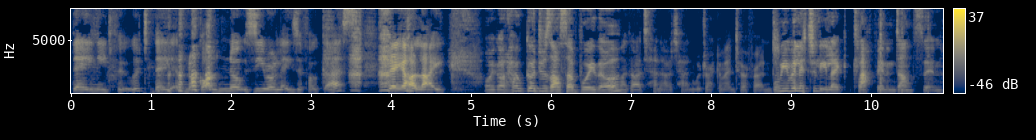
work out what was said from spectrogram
they need food. They have not got no zero laser focus. They are like, Oh my god, how good was our subway though? oh my god, ten out of ten. Would recommend to a friend. we were literally like clapping and dancing.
